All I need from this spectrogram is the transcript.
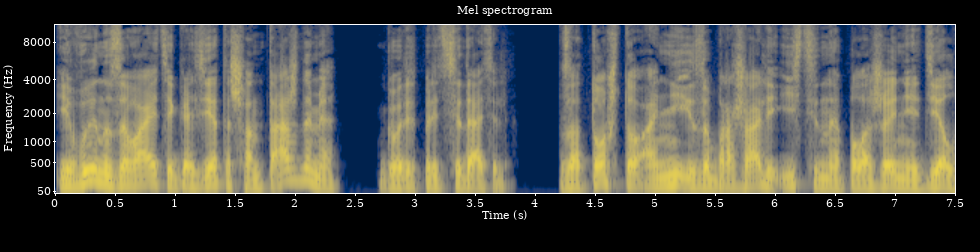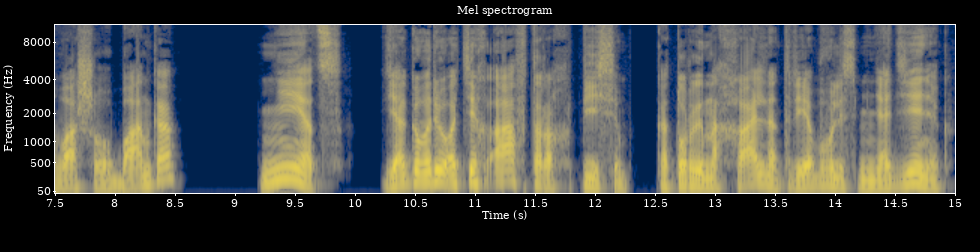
«И вы называете газеты шантажными?» — говорит председатель. «За то, что они изображали истинное положение дел вашего банка?» «Нет, я говорю о тех авторах писем, которые нахально требовали с меня денег».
